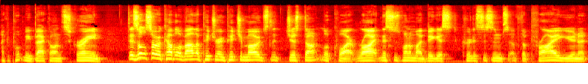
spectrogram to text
I can put me back on screen. There's also a couple of other picture-in-picture -picture modes that just don't look quite right. And this is one of my biggest criticisms of the prior unit.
